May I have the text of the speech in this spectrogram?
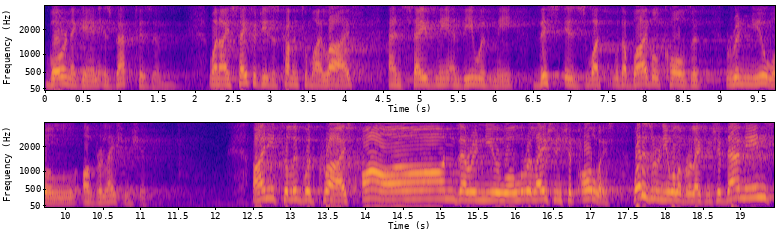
Born again is baptism. When I say to Jesus, Come into my life and save me and be with me, this is what the Bible calls it renewal of relationship. I need to live with Christ on the renewal relationship always. What is renewal of relationship? That means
